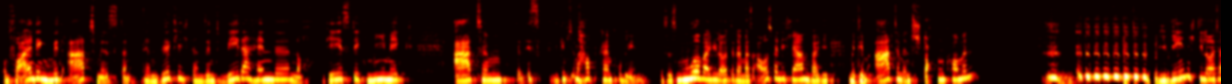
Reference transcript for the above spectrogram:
und vor allen Dingen mitatmest, dann, dann wirklich, dann sind weder Hände noch Gestik, Mimik, Atem, dann gibt es überhaupt kein Problem. Das ist nur, weil die Leute dann was auswendig lernen, weil die mit dem Atem ins Stocken kommen. Mhm. Wie wenig die Leute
